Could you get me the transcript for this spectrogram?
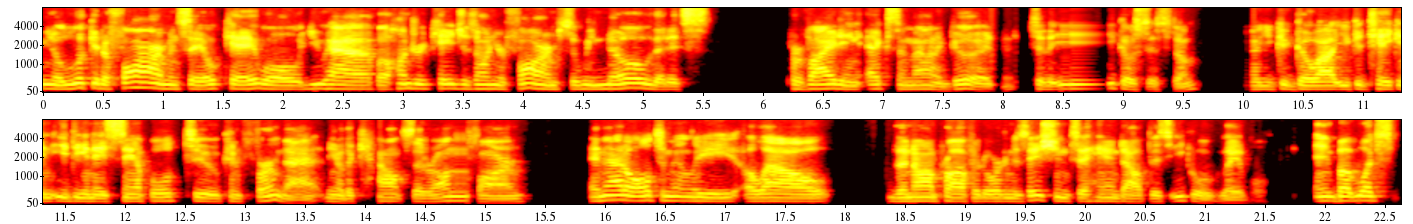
you know look at a farm and say okay well you have 100 cages on your farm so we know that it's providing x amount of good to the ecosystem. You could go out you could take an eDNA sample to confirm that you know the counts that are on the farm and that'll ultimately allow the nonprofit organization to hand out this eco label. And but what's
